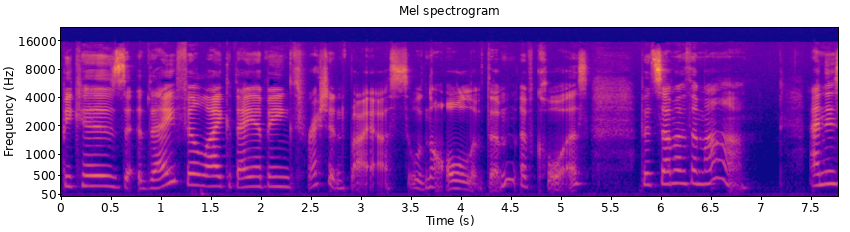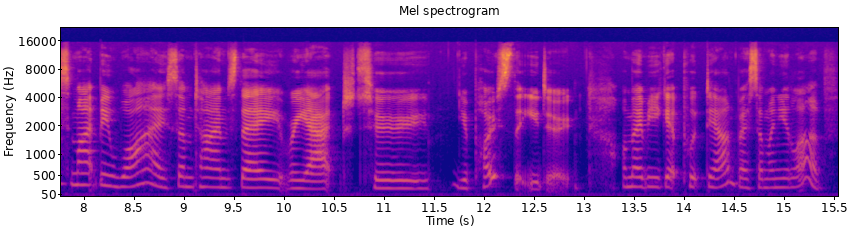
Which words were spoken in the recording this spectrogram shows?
because they feel like they are being threatened by us. Well, not all of them, of course, but some of them are. And this might be why sometimes they react to your posts that you do. Or maybe you get put down by someone you love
